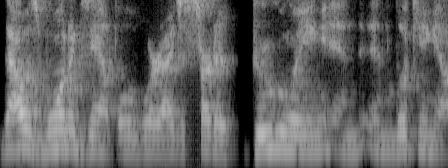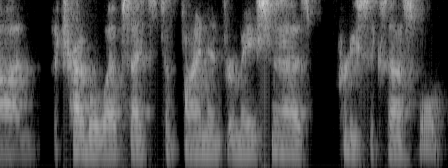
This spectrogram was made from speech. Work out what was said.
that was one example of where I just started Googling and, and looking on tribal websites to find information. I was pretty successful.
